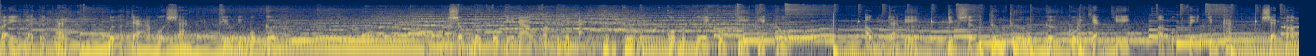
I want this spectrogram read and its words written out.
Vậy là từ nay bữa trà mỗi sáng thiếu đi một người. Sông nước vùng địa đạo vắng đi hình ảnh thân thương của một người củ chi thiệt thù. Ông ra đi nhưng sự thân thương gần gũi giản dị ở một vị chính khách sẽ còn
